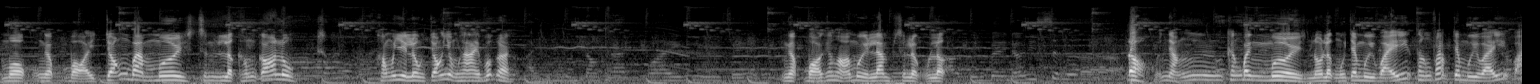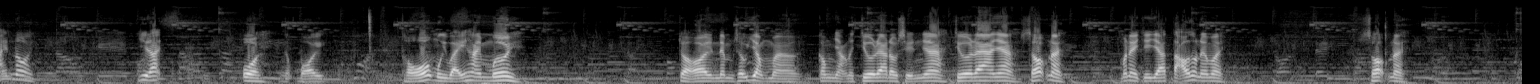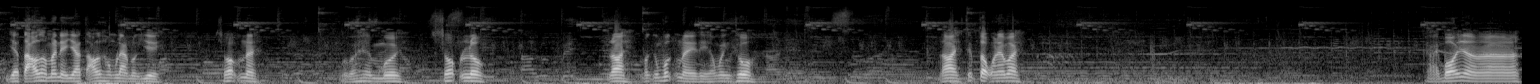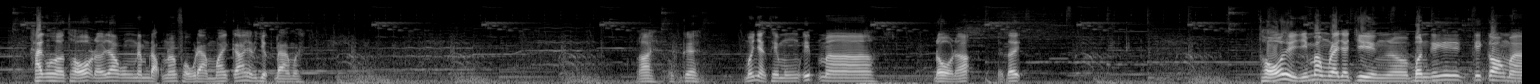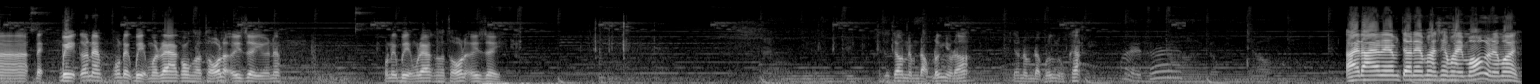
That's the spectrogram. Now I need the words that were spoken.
Một ngọc bội chón 30 sinh lực không có luôn. Không có gì luôn chón dòng hai vứt rồi. Ngọc bội kháng hỏi 15 sinh lực lực đồ, nhận khăn banh 10 nội lực 117 thân pháp 117 vãi nồi. Gì đấy? Ôi, ngọc bội. Thổ 17 20 trời ơi, năm sáu dòng mà công nhận là chưa ra đồ xịn nha, chưa ra nha. Shop này. Mấy này chỉ giả tảo thôi, em ơi. Shop này. Giả tảo thôi, mấy này giả tảo không làm được gì. Shop này. 17 20 shop luôn. Rồi, mấy cái bức này thì không ăn thua. Rồi, tiếp tục anh em ơi. Khải bối uh, ờ, hai con hơ thố đỡ cho con năm độc nó phụ đàm mấy cái nó giật đàm mày. rồi ok. Mới nhặt thêm một ít mà đồ nữa. Để tí. Thổ thì chỉ mong ra cho truyền ờ, bên cái cái con mà đặc biệt đó nè con đặc biệt mà ra con hở thổ là easy rồi nè con đặc biệt mà ra con hở thổ là easy. Để cho năm độc đứng vào đó. Cho năm độc đứng chỗ khác đây đây anh em cho anh em hai xem hai món rồi anh em ơi.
